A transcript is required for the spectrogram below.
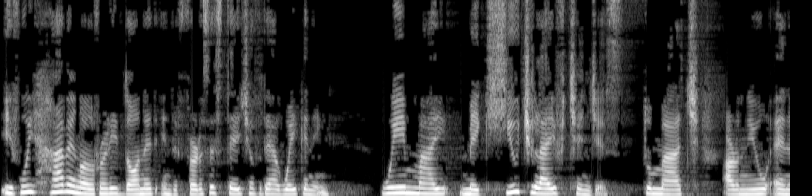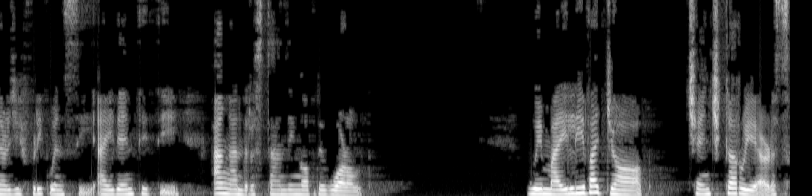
If we haven't already done it in the first stage of the awakening, we might make huge life changes to match our new energy frequency, identity, and understanding of the world. We might leave a job, change careers,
